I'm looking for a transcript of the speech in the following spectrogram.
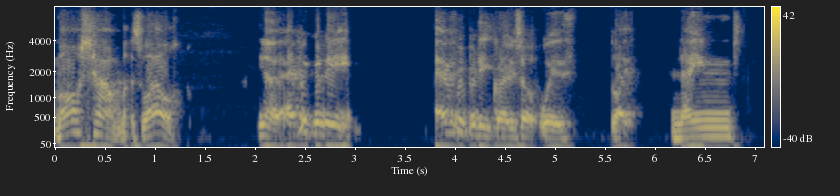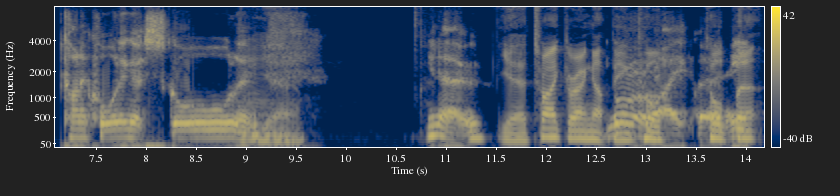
Marsham as well. You know, everybody everybody grows up with like named kind of calling at school and Yeah. you know Yeah. Try growing up being called alright, called Ber-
